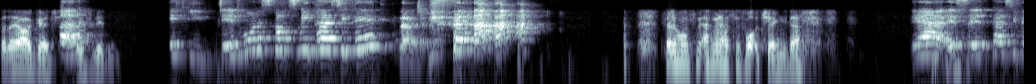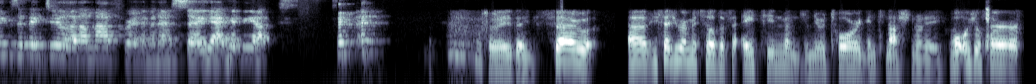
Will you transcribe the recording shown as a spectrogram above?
but they are good. Uh, if you did want to sponsor me, Percy Pig, no, if anyone from M&S is watching, then yeah, it's it, Percy Pig is a big deal, and I'm mad for it, M&S. So yeah, hit me up. Amazing. So uh, you said you were in Matilda for 18 months and you were touring internationally. What was your favorite?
